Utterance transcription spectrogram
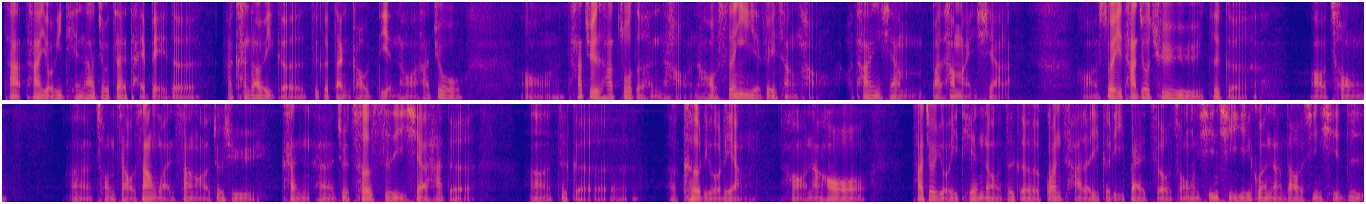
他他有一天他就在台北的，他看到一个这个蛋糕店哈，他就哦，他觉得他做的很好，然后生意也非常好，他很想把它买下来，好，所以他就去这个哦，从呃从早上晚上哦就去看呃，就测试一下他的啊这个呃客流量，好，然后。他就有一天哦，这个观察了一个礼拜之后，从星期一观察到星期日，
